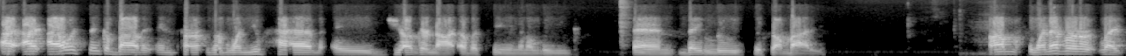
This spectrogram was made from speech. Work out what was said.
I, I, I always think about it in terms of when you have a juggernaut of a team in a league and they lose to somebody. Um, whenever like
